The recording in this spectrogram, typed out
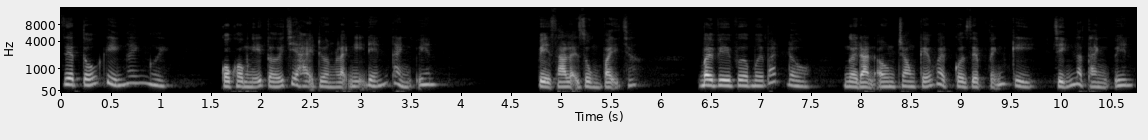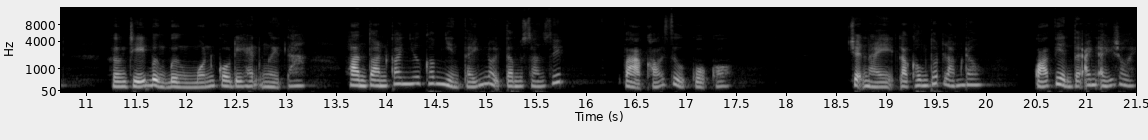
Diệp Tố Kỳ ngay người. Cô không nghĩ tới chị Hải Đường lại nghĩ đến Thành Uyên. Vì sao lại dùng vậy chứ? Bởi vì vừa mới bắt đầu, người đàn ông trong kế hoạch của Diệp Vĩnh Kỳ chính là Thành Uyên. Hướng trí bừng bừng muốn cô đi hẹn người ta, hoàn toàn coi như không nhìn thấy nội tâm xoắn xuýt và khó xử của cô. Chuyện này là không tốt lắm đâu, quá phiền tới anh ấy rồi.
